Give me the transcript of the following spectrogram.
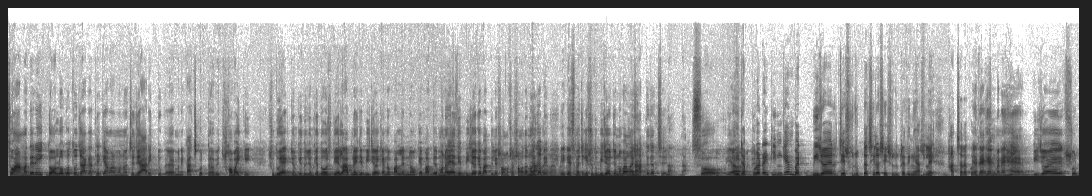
সো আমাদের এই দলগত জায়গা থেকে আমার মনে হচ্ছে যে আরেকটু মানে কাজ করতে হবে সবাইকে। শুধু একজনকে দুজনকে দোষ দিয়ে লাভ নেই যে বিজয় কেন পারলেন না ওকে বাদ দিয়ে। মনে হয় অ্যাজ ইফ বিজয়কে বাদ দিলে সমস্যার সমাধান হয়ে যাবে। এই টেস্ট ম্যাচে কি শুধু বিজয়ের জন্য বাংলাদেশ হারতে যাচ্ছে? না, না। সো এটা পুরাটাই টিম গেম বাট বিজয়ের যে সুযোগটা ছিল সেই সুযোগটা তিনি আসলে হাতছাড়া করে দেখেন মানে হ্যাঁ Bijoy should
